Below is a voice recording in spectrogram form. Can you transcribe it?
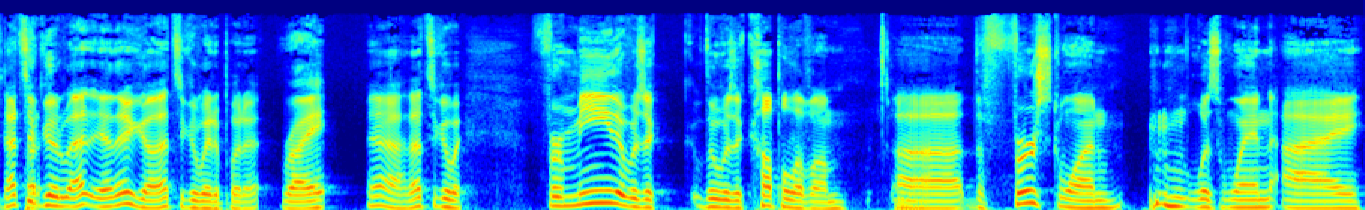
That's a good. Yeah, there you go. That's a good way to put it. right? Yeah, that's a good way. For me, there was a there was a couple of them. Uh, the first one was when I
